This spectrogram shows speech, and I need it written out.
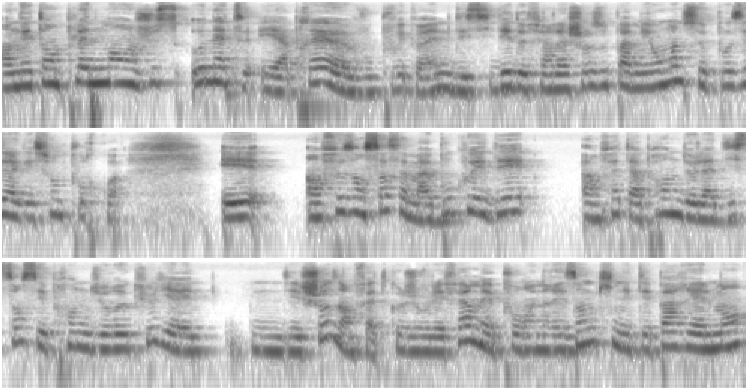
En étant pleinement juste honnête. Et après, vous pouvez quand même décider de faire la chose ou pas, mais au moins de se poser la question pourquoi. Et en faisant ça, ça m'a beaucoup aidé en fait à prendre de la distance et prendre du recul. Il y avait des choses en fait que je voulais faire, mais pour une raison qui n'était pas réellement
